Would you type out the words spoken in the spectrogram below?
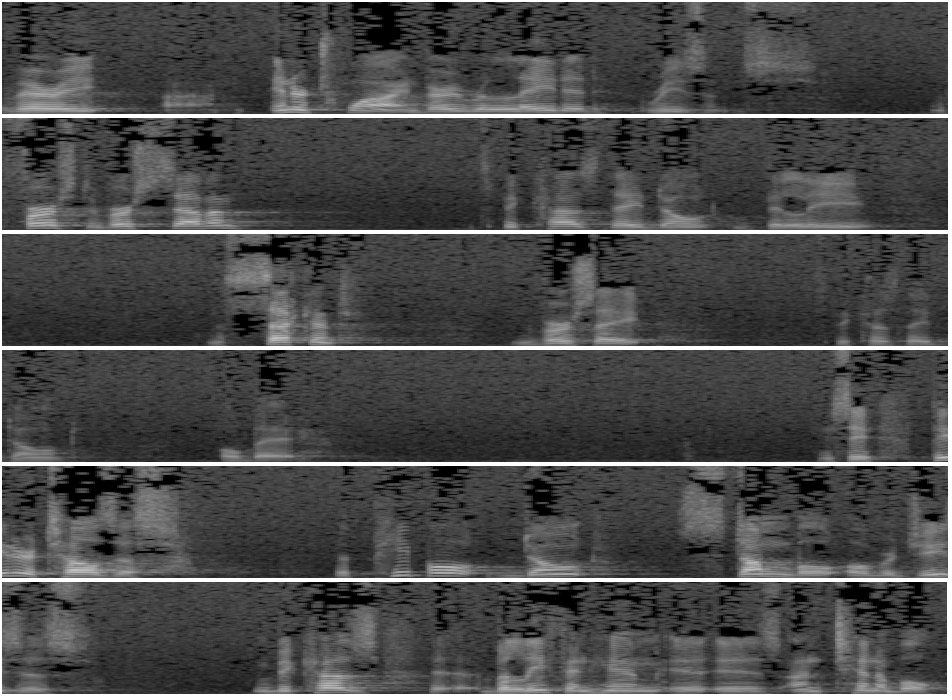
very uh, intertwined, very related reasons. First, in verse 7, it's because they don't believe. And the second, in verse 8, it's because they don't obey. You see, Peter tells us that people don't stumble over Jesus because uh, belief in him is untenable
